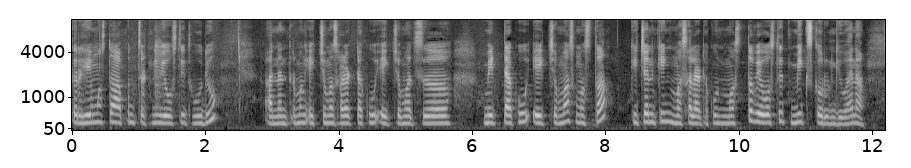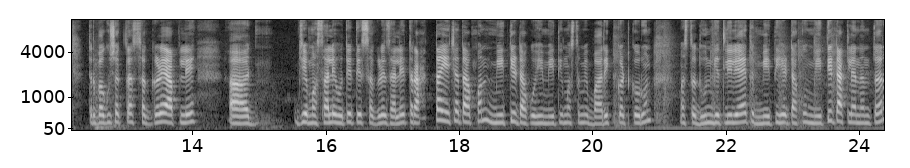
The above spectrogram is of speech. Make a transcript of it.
तर हे मस्त आपण चटणी व्यवस्थित होऊ देऊ. आणि नंतर मग एक चमच हळद टाकू एक चमच मीठ टाकू एक चमच मस्त किचन किंग मसाला टाकून मस्त व्यवस्थित मिक्स करून घेऊ आहे ना? तर बघू शकता सगळे आपले जे मसाले होते ते सगळे झाले. तर आत्ता याच्यात आपण मेथी टाकू. ही मेथी मस्त मी बारीक कट करून मस्त धुवून घेतलेली आहे. तर मेथी हे टाकू. मेथी टाकल्यानंतर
